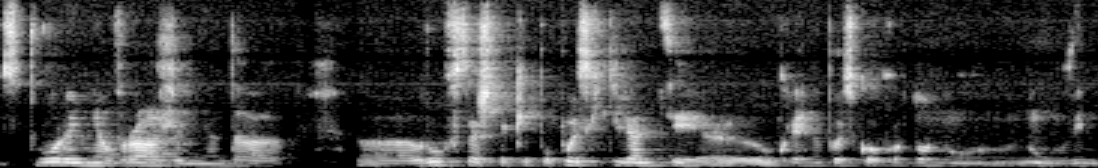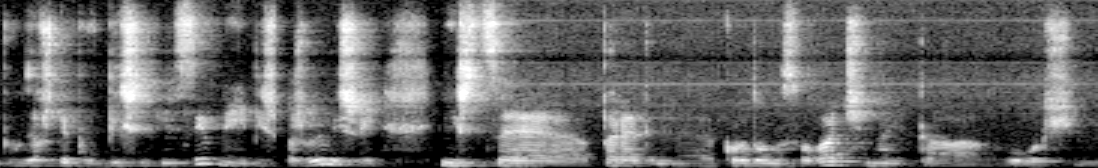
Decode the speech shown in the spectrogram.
створення враження. Да, рух все ж таки по польській ділянці е, україно-польського кордону. Ну він був завжди був більш інтенсивний і більш важливіший, ніж це перетин е, кордону Словаччиною та Угорщиною.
